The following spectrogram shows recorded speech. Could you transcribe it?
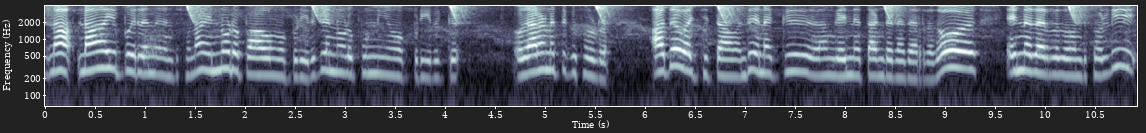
நான் நான் இப்போ இருந்தேன்னு சொன்னால் என்னோட பாவம் அப்படி இருக்குது என்னோட புண்ணியம் அப்படி இருக்குது உதாரணத்துக்கு சொல்கிறேன் அதை வச்சு தான் வந்து எனக்கு அங்கே என்ன தண்டனை தர்றதோ என்ன தர்றதோன்னு சொல்லி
